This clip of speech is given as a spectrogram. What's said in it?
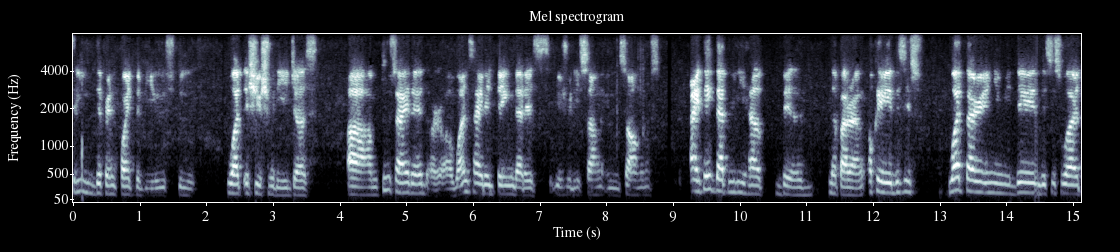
three different point of views to what is usually just um, two-sided or a one-sided thing that is usually sung in songs. I think that really helped build na parang, okay, this is what Thyro and Yumi did, this is what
